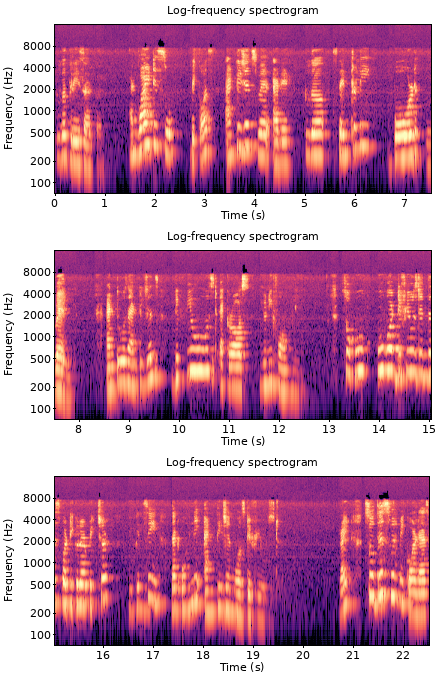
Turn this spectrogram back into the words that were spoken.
to the gray circle. And why it is so? Because antigens were added to the centrally bored well and those antigens diffused across uniformly. So who, who got diffused in this particular picture? You can see that only antigen was diffused. Right? So this will be called as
